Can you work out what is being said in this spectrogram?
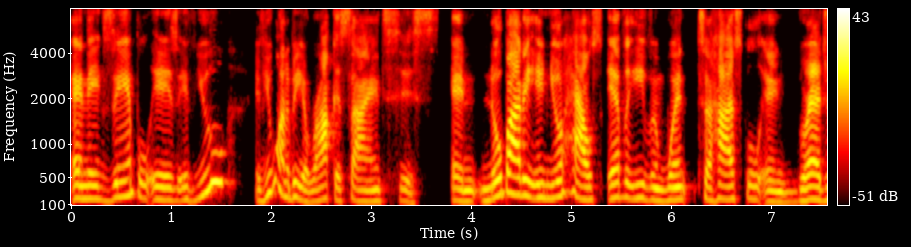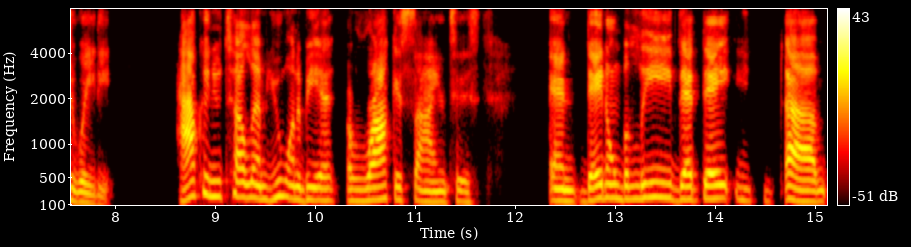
An example is if you if you want to be a rocket scientist and nobody in your house ever even went to high school and graduated, how can you tell them you want to be a, a rocket scientist? And they don't believe that they um,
